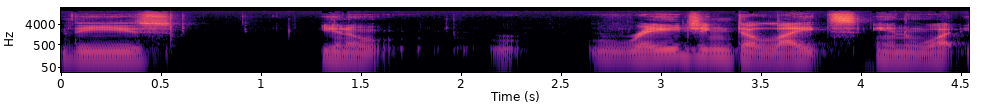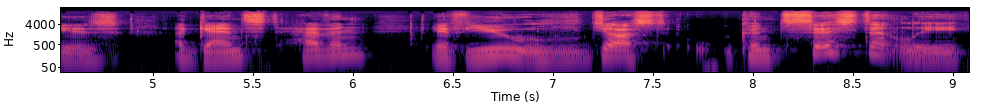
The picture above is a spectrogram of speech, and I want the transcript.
these you know raging delights in what is against heaven, if you just consistently,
